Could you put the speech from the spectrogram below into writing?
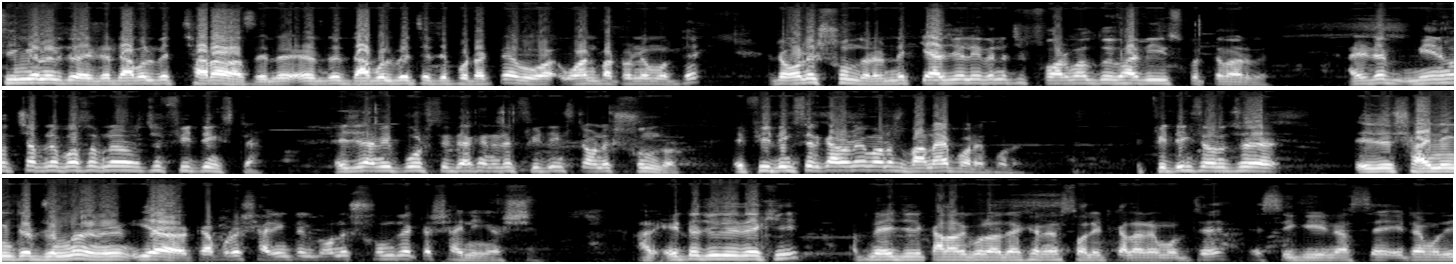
সিঙ্গেল নিতে এটা ডাবল বেড ছাড়াও আছে। এটা ডাবল বেচের যে প্রোডাক্টটা ওয়ান বাটনের মধ্যে, এটা অনেক সুন্দর। এটা ক্যাজুয়াল ইভেন হচ্ছে ফর্মাল দুই ভাবে ইউজ করতে পারবে। আর এটা মেন হচ্ছে আপনার বস আপনার হচ্ছে ফিটিংসটা এই যে আমি পড়ছি, দেখেন এটা ফিটিংসটা অনেক সুন্দর। এই ফিটিংস এর কারণে মানুষ বানায় পরে পরে ফিটিংস হচ্ছে, এই যে শাইনিংটার জন্য ইয়া, কাপড়ের শাইনিংটা অনেক সুন্দর একটা শাইনিং আসছে। আর এটা যদি দেখি, আপনি এই যে কালারগুলো দেখেন সলিড কালারের মধ্যে সি গ্রিন আছে, এটার মধ্যে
